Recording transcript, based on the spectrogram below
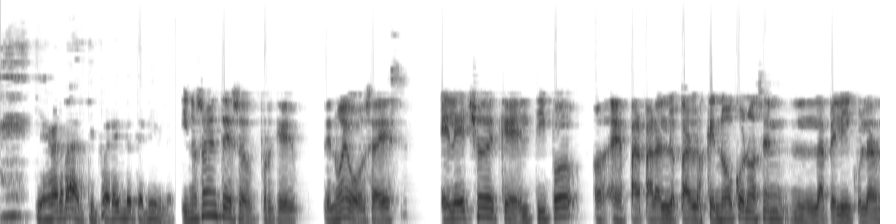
y es verdad, el tipo era indetenible. Y no solamente eso, porque, de nuevo, o sea, es el hecho de que el tipo, eh, para, para, los que no conocen la película,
